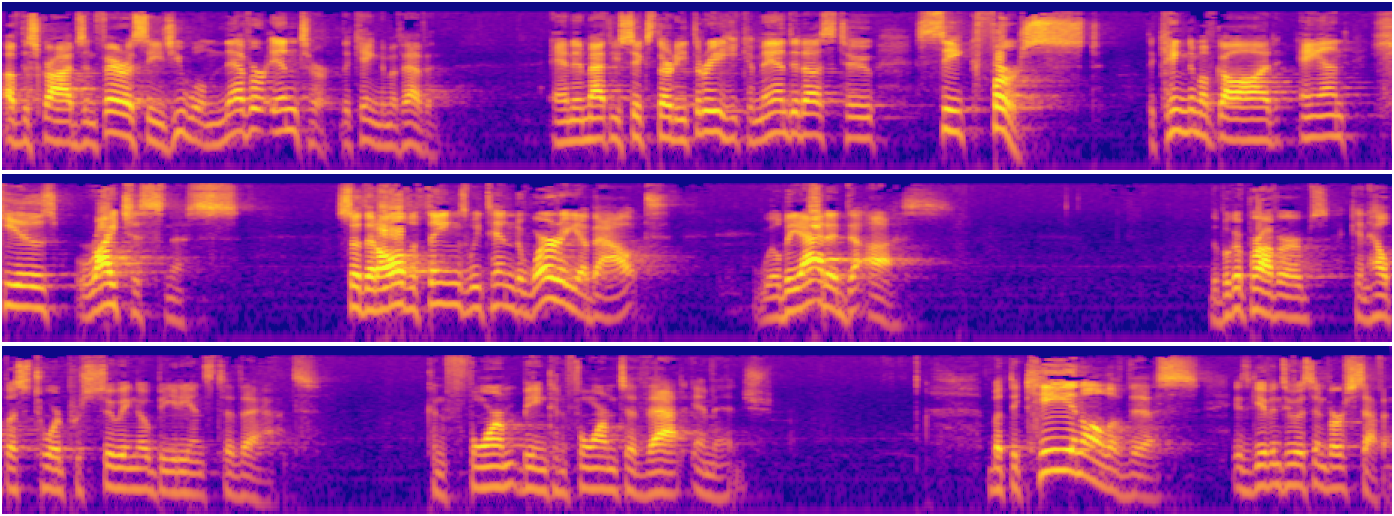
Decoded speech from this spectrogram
of the scribes and Pharisees, you will never enter the kingdom of heaven. And in Matthew 6:33, he commanded us to seek first the kingdom of God and his righteousness, so that all the things we tend to worry about will be added to us. The book of Proverbs can help us toward pursuing obedience to that, conform, being conformed to that image. But the key in all of this is given to us in verse 7.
